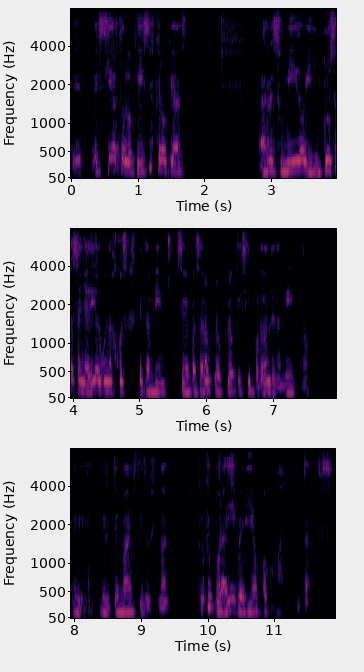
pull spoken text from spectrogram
es cierto lo que dices, creo que has, has resumido e incluso has añadido algunas cosas que también se me pasaron, pero creo que es importante también, ¿no? del tema institucional. Creo que por ahí vería un poco más limitantes.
